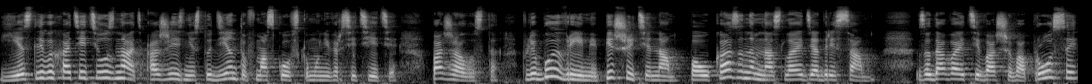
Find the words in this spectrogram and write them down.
Если вы хотите узнать о жизни студентов в Московском университете, пожалуйста, в любое время пишите нам по указанным на слайде адресам. Задавайте ваши вопросы,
